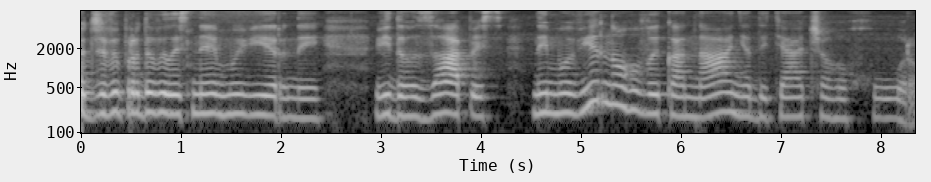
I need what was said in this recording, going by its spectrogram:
Отже, ви продивились неймовірний відеозапис неймовірного виконання дитячого хору.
